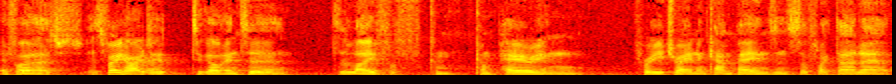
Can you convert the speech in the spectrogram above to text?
if I, it's very hard to, to go into the life of com- comparing pre-training campaigns and stuff like that. Uh,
